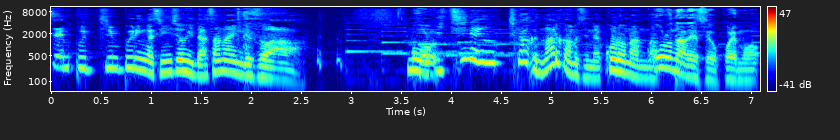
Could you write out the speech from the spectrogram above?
然プッチンプリンが新商品出さないんですわ。もう1年近くなるかもしれない、コロナになって。コロナですよ、これも。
